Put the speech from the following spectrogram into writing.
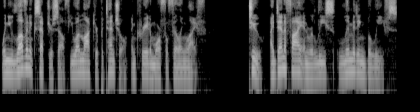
When you love and accept yourself, you unlock your potential and create a more fulfilling life. 2. Identify and release limiting beliefs.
